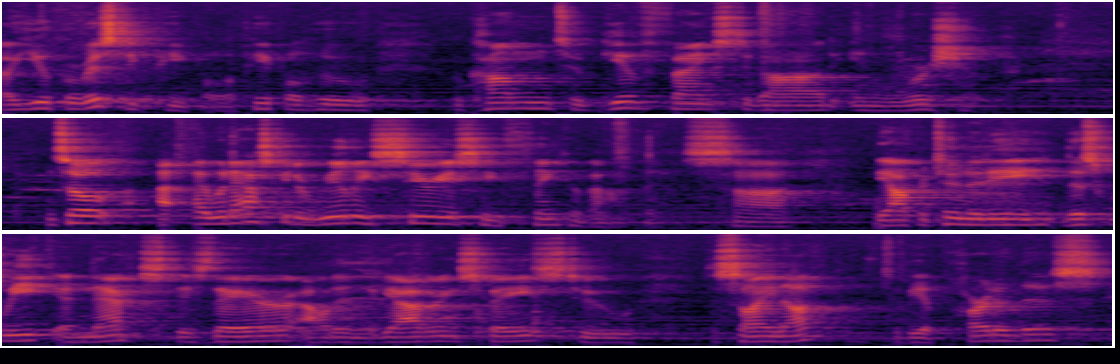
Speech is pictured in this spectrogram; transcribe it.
a Eucharistic people, a people who, who come to give thanks to God in worship. And so I, I would ask you to really seriously think about this. Uh, the opportunity this week and next is there out in the gathering space to, to sign up, to be a part of this.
